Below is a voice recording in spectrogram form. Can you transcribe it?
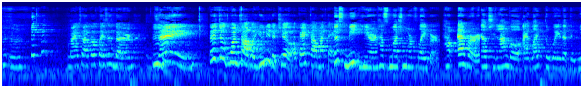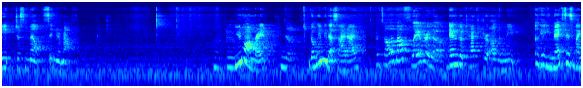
My taco place is better. Dang. It's just one taco. You need to chill, okay? Calmate. This meat here has much more flavor. However, El Chilango, I like the way that the meat just melts in your mouth. You know I'm right. No. Don't give me that side eye. It's all about flavor though. And the texture of the meat. Okay, next is my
